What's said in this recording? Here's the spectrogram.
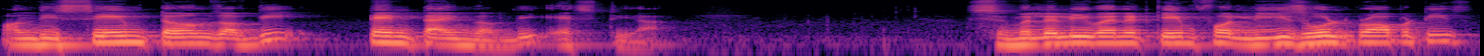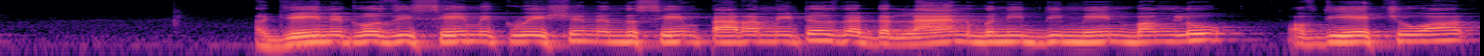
on the same terms of the 10 times of the STR. Similarly, when it came for leasehold properties, again it was the same equation and the same parameters that the land beneath the main bungalow of the HOR.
